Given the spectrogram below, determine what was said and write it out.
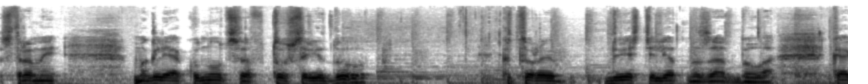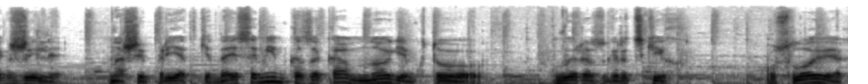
страны могли окунуться в ту среду, которая 200 лет назад была, как жили наши предки, да и самим казакам, многим, кто вырос в городских условиях,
